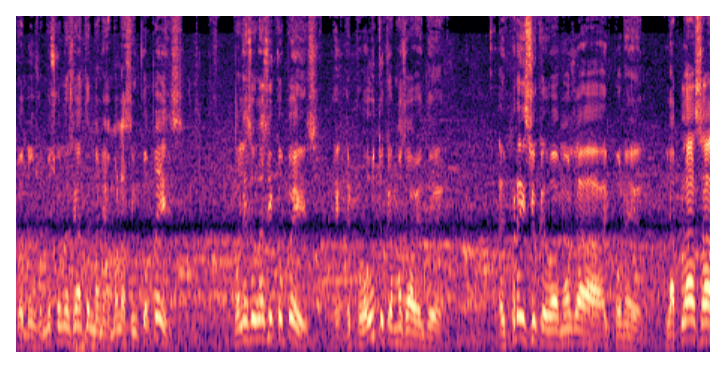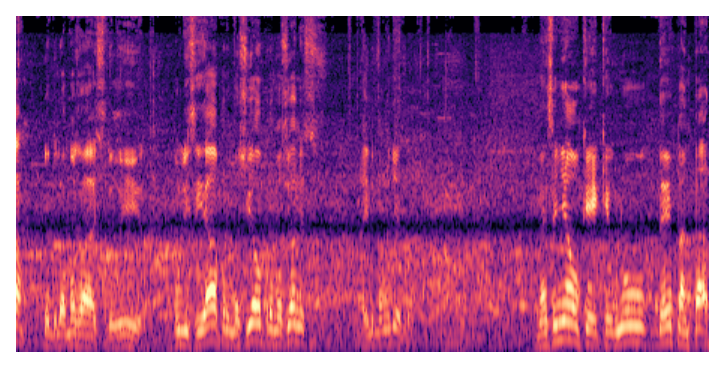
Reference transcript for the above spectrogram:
cuando somos comerciantes, manejamos las 5 P's. ¿Cuáles son las 5 P's? El, el producto que vamos a vender, el precio que vamos a imponer, la plaza donde lo vamos a distribuir, publicidad, promoción, promociones. Ahí nos vamos yendo. Me ha enseñado que, que uno debe plantar.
